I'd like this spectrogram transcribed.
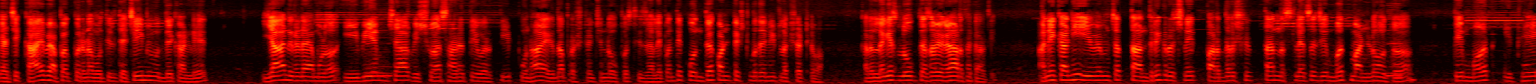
याचे काय व्यापक परिणाम होतील त्याचेही मी मुद्दे काढले आहेत. या निर्णयामुळं ईव्हीएमच्या विश्वासार्हतेवरती पुन्हा एकदा प्रश्नचिन्ह उपस्थित झाले. पण ते कोणत्या कॉन्टेक्स्टमध्ये नीट लक्षात ठेवा. कारण लगेच लोक त्याचा वेगळा अर्थ करतील अनेकांनी ईव्हीएमच्या तांत्रिक रचनेत पारदर्शकता नसल्याचं जे मत मांडलं होतं ते मत इथे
